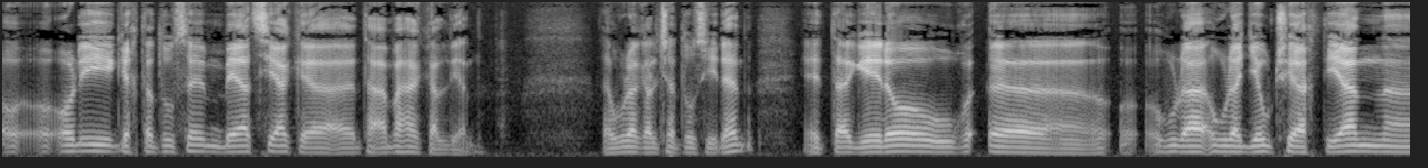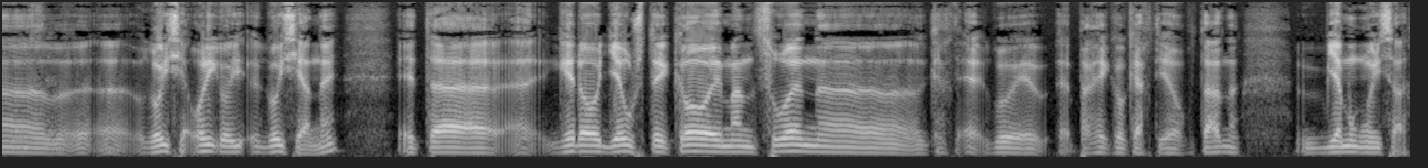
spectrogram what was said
hori gertatu zen behatziak eh, eta amarrak aldean. Eta urak altxatu ziren, eta gero ur, uh, ura, ura jeutxe hartian, uh, hori goizian, eh? eta gero jeusteko eman zuen uh, pareko kartia horretan, biamungo iza.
